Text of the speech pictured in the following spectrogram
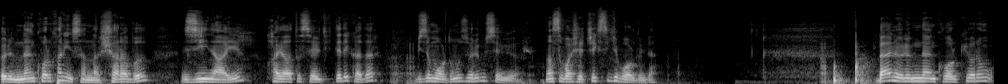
Ölümden korkan insanlar şarabı, zinayı, hayatı sevdikleri kadar bizim ordumuz ölümü seviyor. Nasıl baş edeceksin ki bu orduyla? Ben ölümden korkuyorum.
